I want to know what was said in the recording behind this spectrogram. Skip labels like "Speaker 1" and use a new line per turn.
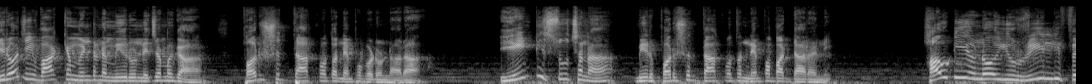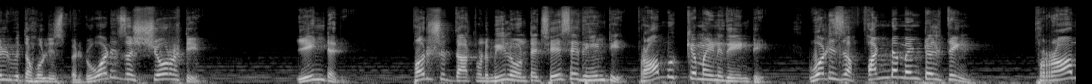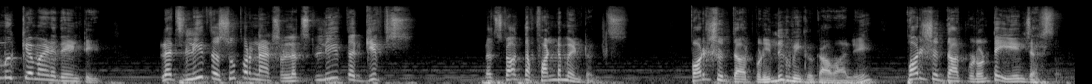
ఈరోజు ఈ వాక్యం వెంటనే మీరు నిజముగా పరిశుద్ధాత్మతో నింపబడి ఉన్నారా? ఏంటి సూచన మీరు పరిశుద్ధాత్మతో నింపబడ్డారని? How do you know you really filled with the Holy Spirit what is the surety ఏంటది? పరిశుద్ధాత్ముడు మీలో ఉంటే చేసేది ఏంటి? ప్రాముఖ్యమైనది ఏంటి? What is the fundamental thing ప్రాముఖ్యమైనది ఏంటి? Let's leave the supernatural let's leave the gifts let's talk the fundamentals పరిశుద్ధాత్ముడు ఎందుకు మీకు కావాలి? పరిశుద్ధాత్ముడు ఉంటే ఏం చేస్తాడు?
